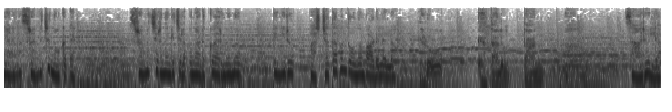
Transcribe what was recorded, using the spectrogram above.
ഞാനൊന്ന് ശ്രമിച്ചു നോക്കട്ടെ. ശ്രമിച്ചിരുന്നെങ്കിൽ ചിലപ്പോ നടക്കുമായിരുന്നു എന്ന് പിന്നൊരു പശ്ചാത്താപം തോന്നാൻ പാടില്ലല്ലോ. എടോ എന്നാലും താൻ സാരമില്ല.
